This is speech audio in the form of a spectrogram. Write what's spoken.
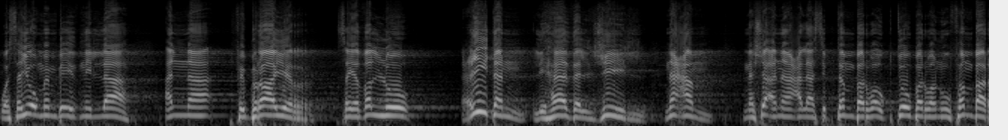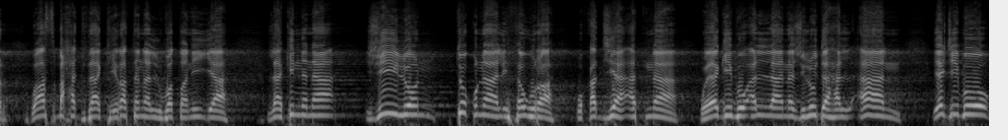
وسيؤمن بإذن الله أن فبراير سيظل عيدا لهذا الجيل. نعم نشأنا على سبتمبر وأكتوبر ونوفمبر وأصبحت ذاكرتنا الوطنية. لكننا جيل تقنى لثورة وقد جاءتنا. ويجب ألا نجلدها الآن. يجب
